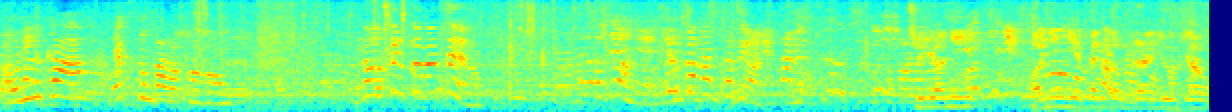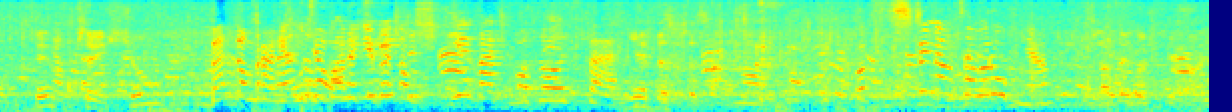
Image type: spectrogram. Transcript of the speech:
Paulinka, jak z tą barokową? No tylko na tym. Na stadionie, nie? Tylko na stadionie. Tam Czyli oni, oni nie będą brali udziału w tym w przejściu? będą brali udział, ale nie będą... śpiewać pod OSP. Nie bez przesady. Wszczymią cały ruch, nie? Dlatego śpiewają.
